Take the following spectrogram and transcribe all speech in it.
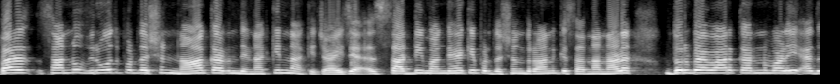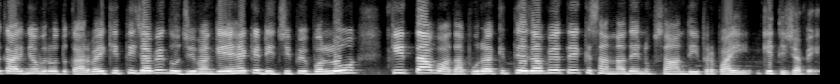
ਪਰ ਸਾਨੂੰ ਵਿਰੋਧ ਪ੍ਰਦਰਸ਼ਨ ਨਾ ਕਰਨ ਦੇਣਾ ਕਿੰਨਾ ਕਿ ਜਾਇਜ਼ ਹੈ? ਸਾਡੀ ਮੰਗ ਹੈ ਕਿ ਪ੍ਰਦਰਸ਼ਨ ਦੌਰਾਨ ਕਿਸਾਨਾਂ ਨਾਲ ਦੁਰਵਿਵਹਾਰ ਕਰਨ ਵਾਲੇ ਅਧਿਕਾਰੀਆਂ ਵਿਰੁੱਧ ਕਾਰਵਾਈ ਕੀਤੀ ਜਾਵੇ। ਦੂਜੀ ਮੰਗ ਇਹ ਹੈ ਕਿ ਡੀਜੀਪੀ ਵੱਲੋਂ ਕੀਤਾ ਵਾਅਦਾ ਪੂਰਾ ਕੀਤਾ ਜਾਵੇ ਤੇ ਕਿਸਾਨਾਂ ਦੇ ਨੁਕਸਾਨ ਦੀ ਭਰਪਾਈ ਕੀਤੀ ਜਾਵੇ।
